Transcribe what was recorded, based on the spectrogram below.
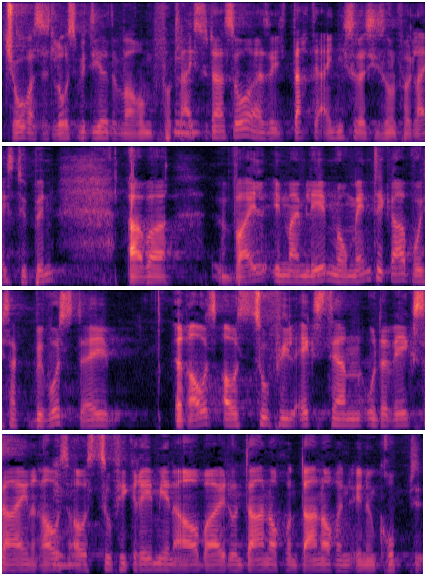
Joe, was ist los mit dir? Warum vergleichst mhm. du das so? Also ich dachte eigentlich nicht so, dass ich so ein Vergleichstyp bin, aber weil in meinem Leben Momente gab, wo ich sag bewusst, ey, raus aus zu viel extern unterwegs sein, raus mhm. aus zu viel Gremienarbeit und da noch und da noch in, in einer Gruppe,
